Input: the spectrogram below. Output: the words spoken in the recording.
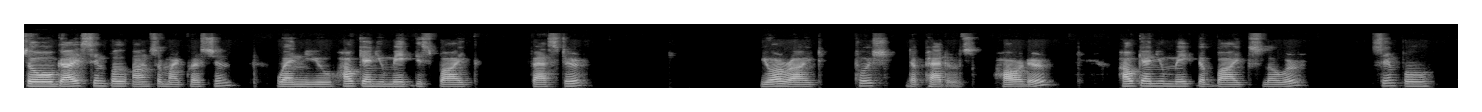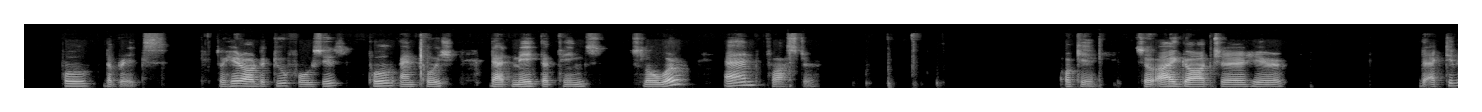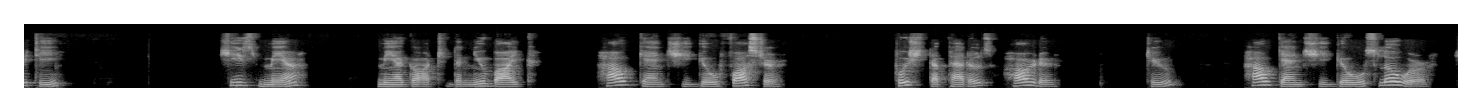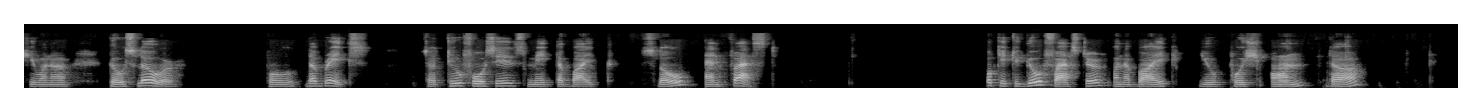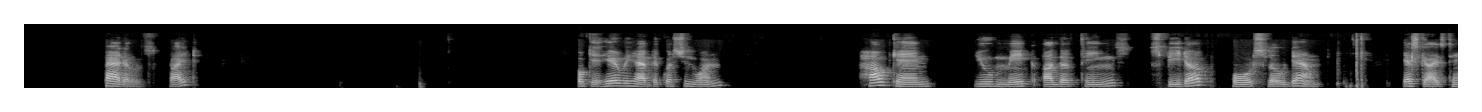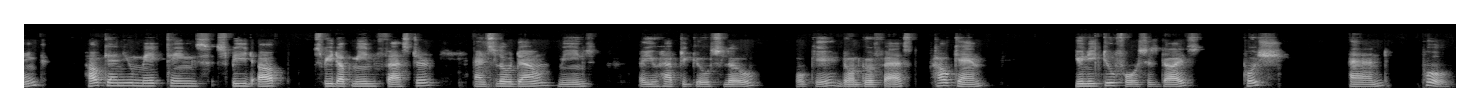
So guys, simple answer my question. When you, how can you make this bike faster? You are right, push the pedals harder. How can you make the bike slower? Simple, pull the brakes. So here are the two forces, pull and push, that make the things slower and faster. Okay, So I got uh, here the activity. She's Mia. Mia got the new bike. How can she go faster? Push the pedals harder. 2. How can she go slower? She wanna go slower. Pull the brakes. So two forces make the bike slow and fast. Okay, to go faster on a bike, you push on the pedals, right? Okay, here we have the question one. How can you make other things speed up or slow down? Yes, guys, think. How can you make things speed up? Speed up means faster and slow down means uh, you have to go slow. Okay, don't go fast. How can? You need two forces, guys. Push and pull.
